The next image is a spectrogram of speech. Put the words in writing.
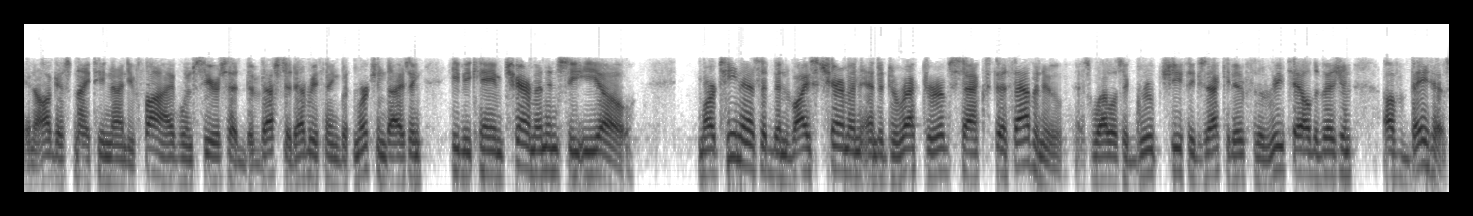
in August 1995, when Sears had divested everything but merchandising, he became chairman and CEO. Martinez had been vice chairman and a director of Saks Fifth Avenue, as well as a group chief executive for the retail division of BATUS,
